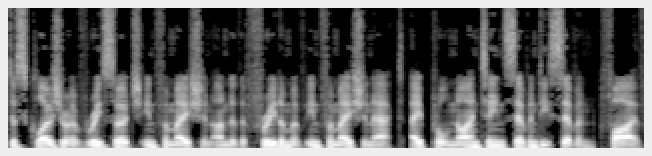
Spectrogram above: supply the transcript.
Disclosure of research information under the Freedom of Information Act April 1977 5.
